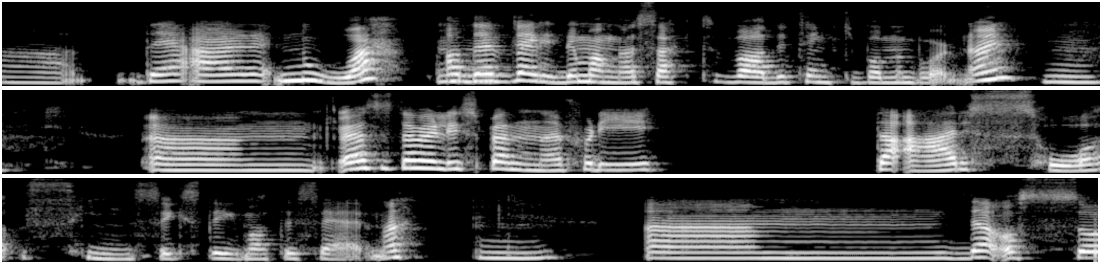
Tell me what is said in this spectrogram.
Uh, det er noe av det Mhm. veldig mange har sagt hva de tenker på med borderline. Mm. Um, og jeg syns det er veldig spennende fordi det er så sinnssykt stigmatiserende. Mm. Um, det er også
